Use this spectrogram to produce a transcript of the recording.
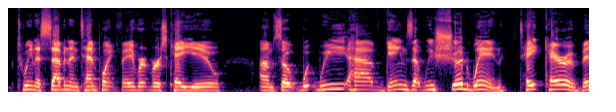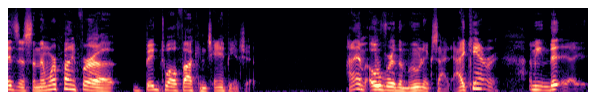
between a seven and ten point favorite versus KU. Um, so w- we have games that we should win, take care of business, and then we're playing for a Big Twelve fucking championship. I am over the moon excited. I can't. I mean, th-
